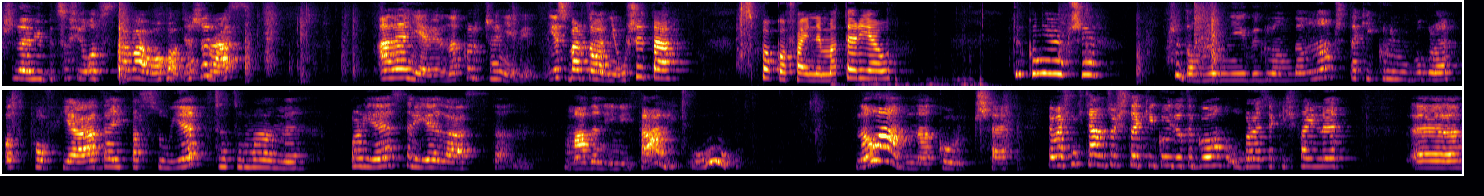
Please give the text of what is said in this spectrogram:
przynajmniej by coś odstawało chociaż raz. Ale nie wiem, no kurczę nie wiem. Jest bardzo ładnie uszyta. Spoko, fajny materiał. Tylko nie wiem, czy, czy dobrze w niej wyglądam. No, czy taki krój mi w ogóle odpowiada i pasuje. Co tu mamy? Poliester i elastan. Made in Italy. Uuu. No ładna, kurczę. Ja właśnie chciałam coś takiego i do tego ubrać jakieś fajne e,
